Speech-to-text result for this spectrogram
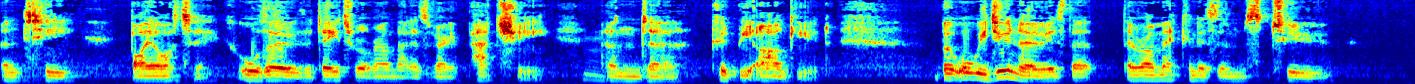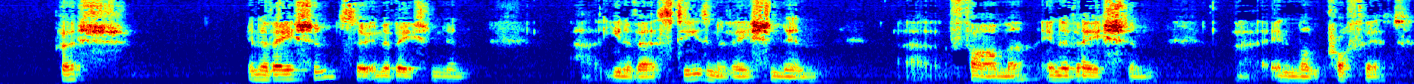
antibiotic, although the data around that is very patchy mm. and uh, could be argued. But what we do know is that there are mechanisms to push innovation, so innovation in uh, universities, innovation in uh, pharma, innovation uh, in non-profit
